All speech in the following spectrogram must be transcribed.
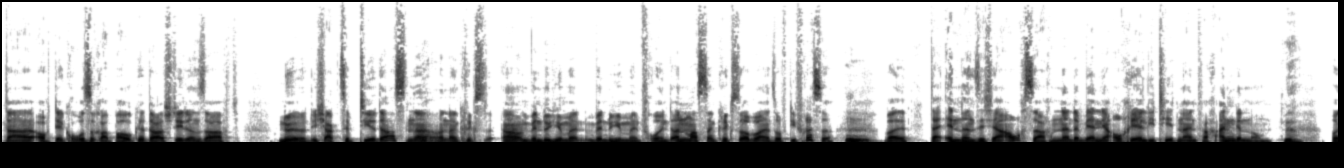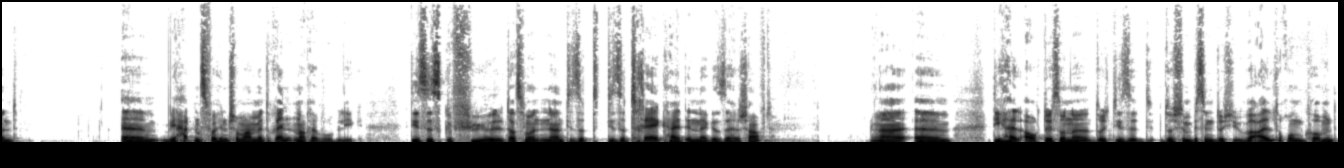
da auch der große Rabauke da steht und sagt, nö, ich akzeptiere das, ne? Ja. Und dann kriegst du, ja, und wenn du hier mein, wenn du hier meinen Freund anmachst, dann kriegst du aber eins auf die Fresse. Mhm. Weil da ändern sich ja auch Sachen, ne? Da werden ja auch Realitäten einfach angenommen. Ja. Und ähm, wir hatten es vorhin schon mal mit Rentnerrepublik. Dieses Gefühl, dass man, ne, diese, diese Trägheit in der Gesellschaft, ja, ähm, die halt auch durch so eine, durch diese, durch ein bisschen durch die Überalterung kommt,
